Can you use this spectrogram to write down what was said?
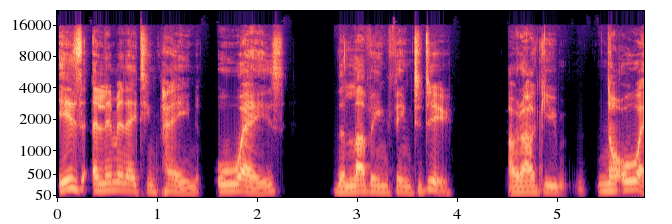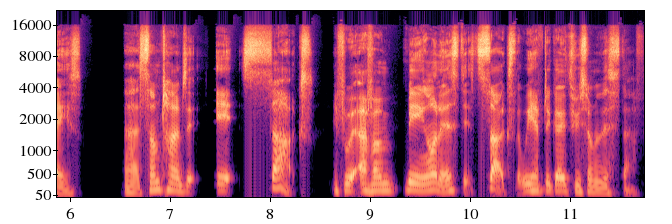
Is eliminating pain always the loving thing to do? I would argue not always. Uh, sometimes it, it sucks if, if I'm being honest, it sucks that we have to go through some of this stuff.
